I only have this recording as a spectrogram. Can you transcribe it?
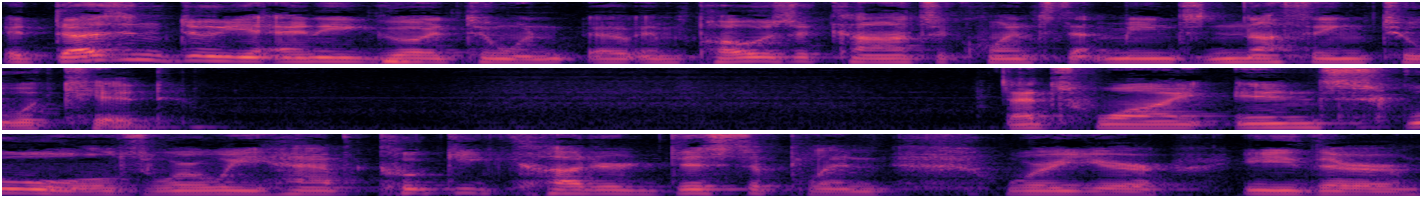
It doesn't do you any good to in, uh, impose a consequence that means nothing to a kid. That's why in schools where we have cookie cutter discipline, where you're either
